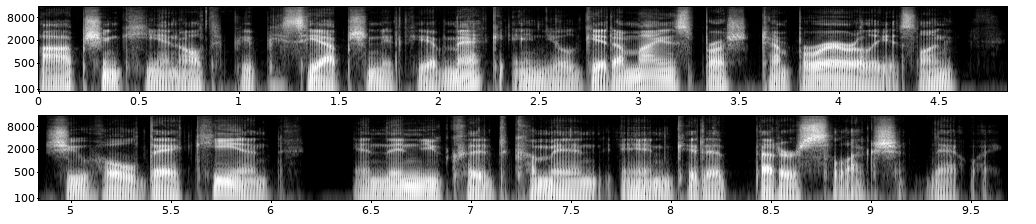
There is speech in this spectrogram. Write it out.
Option key and Alt PPC option if you have Mac, and you'll get a minus brush temporarily as long as you hold that key in, and then you could come in and get a better selection that way.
